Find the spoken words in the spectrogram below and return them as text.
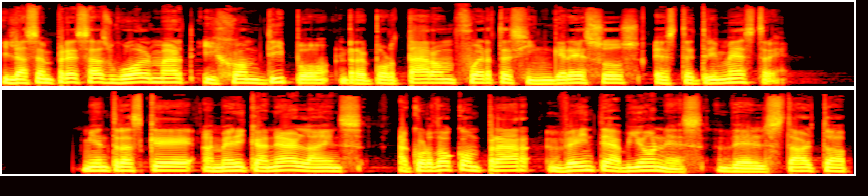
y las empresas Walmart y Home Depot reportaron fuertes ingresos este trimestre, mientras que American Airlines acordó comprar 20 aviones del startup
